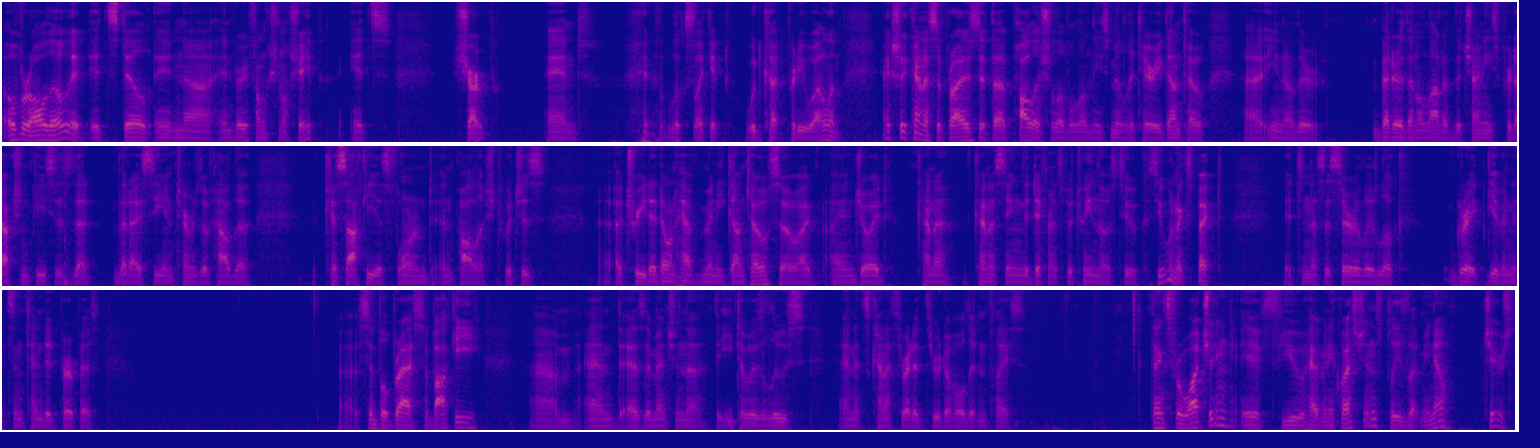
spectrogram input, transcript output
Overall, though, it, it's still in, uh, in very functional shape. It's sharp and it looks like it would cut pretty well. I'm actually kind of surprised at the polish level on these military gunto. Uh, you know, they're better than a lot of the Chinese production pieces that that I see in terms of how the Kissaki is formed and polished, which is a treat. I don't have many gunto, so I, I enjoyed kind of kind of seeing the difference between those two because you wouldn't expect it to necessarily look great given its intended purpose. Uh, simple brass habaki, um, and as I mentioned, the, the ito is loose and it's kind of threaded through to hold it in place. Thanks for watching. If you have any questions, please let me know. Cheers.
